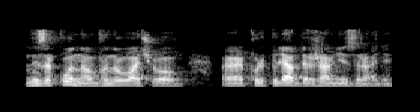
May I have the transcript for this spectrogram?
незаконно обвинувачував е, Курпіля в державній зраді.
